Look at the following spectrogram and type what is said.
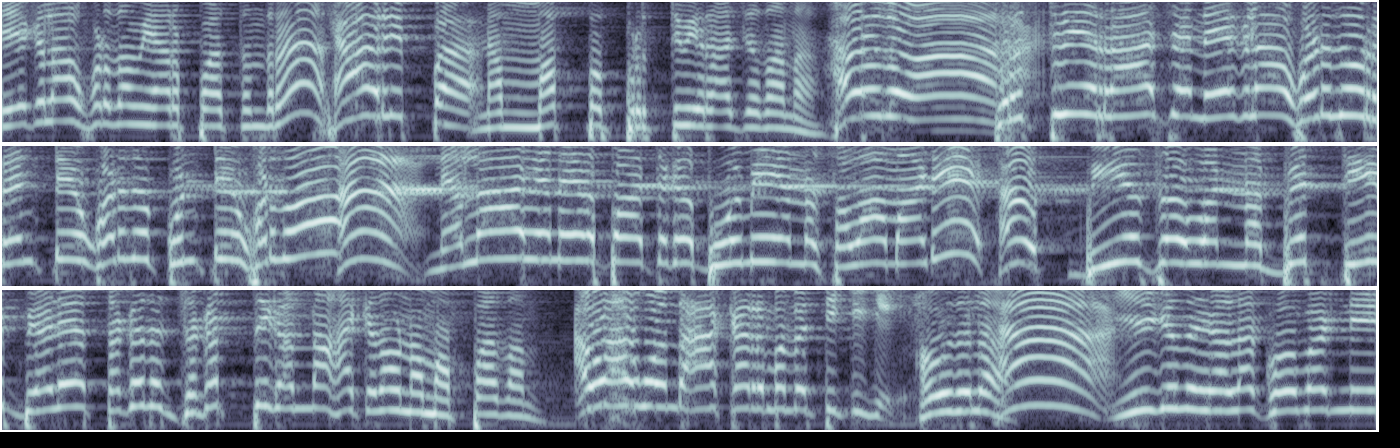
ನೇಗಲ ಹೊಡೆದವ ಯಾರಪ್ಪ ಅಂತಂದ್ರ ಯಾರಿಪ್ಪ? ನಮ್ಮಪ್ಪ ಪೃಥ್ವಿರಾಜ್ ಅದಾನ ಹೌದು ಪೃಥ್ವಿರಾಜ ನೇಗಲ ಹೊಡೆದು ರೆಂಟಿ ಹೊಡೆದು ಕುಂಟಿ ಹೊಡೆದು. ನೆಲ ಏನೇನಪ್ಪ ಆತಗ ಭೂಮಿಯನ್ನು ಸವ ಮಾಡಿ. ಬೀಜವನ್ನ ಬಿತ್ತಿ ಬೆಳೆ ತೆಗೆದು ಜಗತ್ತಿಗೆ ಅನ್ನ ಹಾಕಿದವ್ ನಮ್ಮ ಅಪ್ಪ ಅದಾನ. ಅವಾಗ ಒಂದು ಆಕಾರ ಬಂದ ತಿಕ್ಕಿಗೆ. ಹೌದಲ್ಲ? ಈಗಿನ ಈಗಿಂದ ಹೇಳಕ್ ಹೋಗ್ಬೇಡ್ನಿ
